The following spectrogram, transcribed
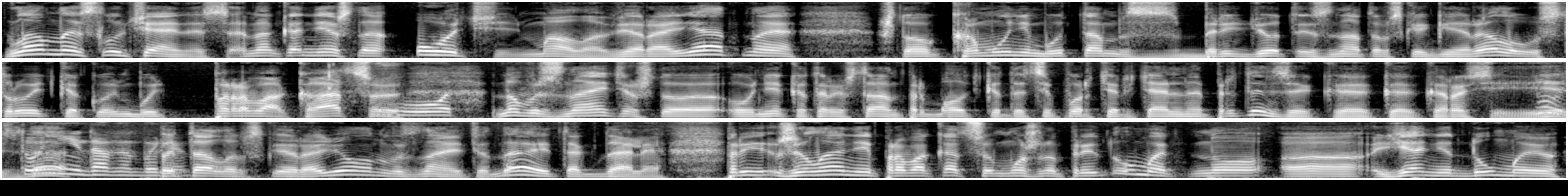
Главная случайность случайность. Она, конечно, очень маловероятная, что кому-нибудь там сбредет из натовских генералов устроить какой-нибудь провокацию. Вот. Но вы знаете, что у некоторых стран Прибалтики до сих пор территориальная претензия к, к, к России ну, есть. Да? недавно были. Пыталовский район, вы знаете, да, и так далее. При желании провокацию можно придумать, но э, я не думаю,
